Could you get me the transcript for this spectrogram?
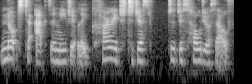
not to act immediately. Courage to just to just hold yourself.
